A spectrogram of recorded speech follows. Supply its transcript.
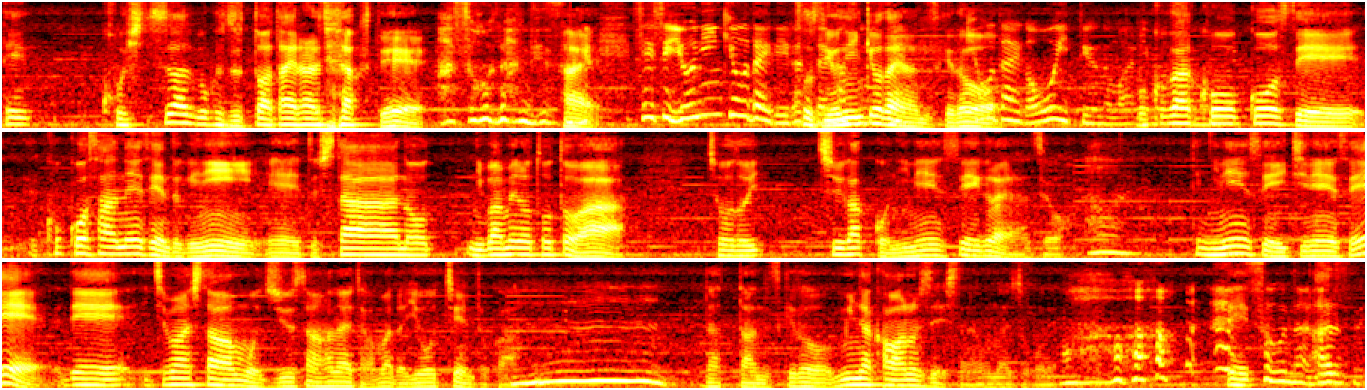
い、で個室は僕ずっと与えられてなくて。あそうなんですね、はい、先生4人兄弟でいらっしゃいます、ね、そうです4人兄弟なんですけど。兄弟が多いっていうのもあります、僕が高校生高校3年生の時に、えーと、下の2番目の弟はちょうど中学校2年生ぐらいなんですよ、はい、で2年生1年生。で一番下はもう13離れたからまだ幼稚園とかだったんですけどみんな川の字でしたね同じところででそうなんです、ね、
